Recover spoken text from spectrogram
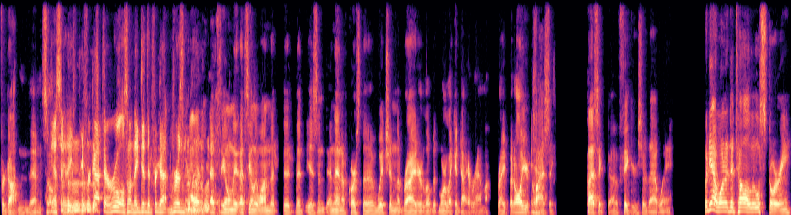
forgotten then. So I was gonna say they, they forgot their rules when they did the Forgotten Prisoner. uh, that's the only that's the only one that, that that isn't. And then of course the witch and the bride are a little bit more like a diorama, right? But all your Yeah. classic classic uh, figures are that way. But yeah, I wanted to tell a little story,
